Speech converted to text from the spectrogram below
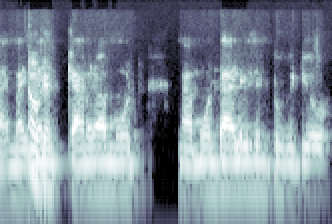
I my, Okay. camera mode, my mode dial is into video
